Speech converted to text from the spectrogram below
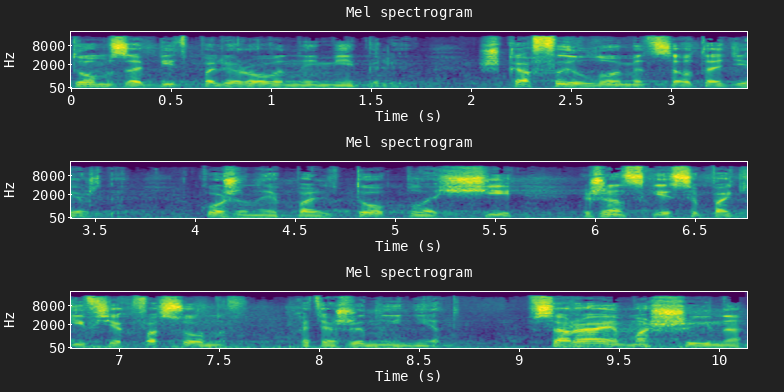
Дом забит полированной мебелью. Шкафы ломятся от одежды. Кожаное пальто, плащи, женские сапоги всех фасонов, хотя жены нет. В сарае машина,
